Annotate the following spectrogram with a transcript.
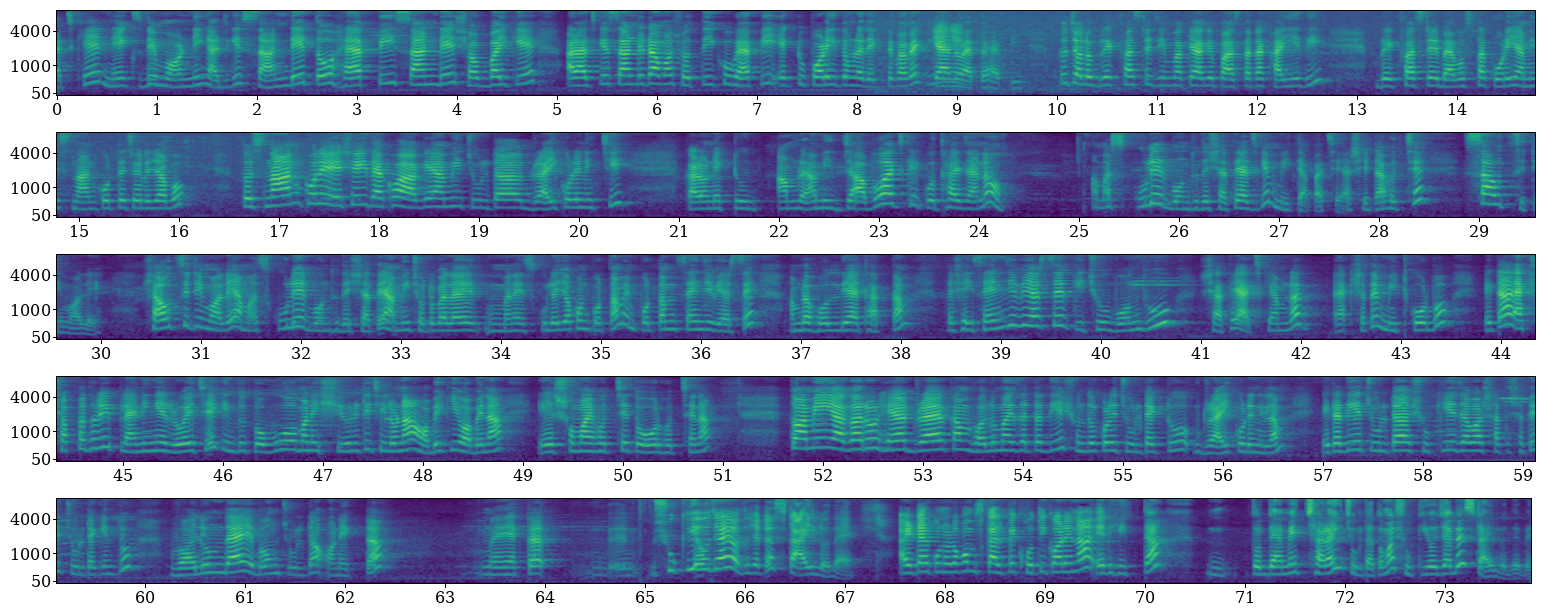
আজকে নেক্সট ডে মর্নিং আজকে সানডে তো হ্যাপি সানডে সবাইকে। আর আজকে সানডেটা আমার সত্যিই খুব হ্যাপি একটু পরেই তোমরা দেখতে পাবে কেন এত হ্যাপি তো চলো ব্রেকফাস্টে জিম্মাকে আগে পাস্তাটা খাইয়ে দিই। ব্রেকফাস্টের ব্যবস্থা করেই আমি স্নান করতে চলে যাব। তো স্নান করে এসেই দেখো আগে আমি চুলটা ড্রাই করে নিচ্ছি। কারণ একটু আমরা আমি যাব আজকে কোথায় জানো? আমার স্কুলের বন্ধুদের সাথে আজকে মিট আপ আছে, আর সেটা হচ্ছে সাউথ সিটি মলে সাউথ সিটি মলে আমার স্কুলের বন্ধুদের সাথে আমি ছোটোবেলায় মানে স্কুলে যখন পড়তাম, আমি পড়তাম সেন্ট জেভিয়ার্সে আমরা হলদিয়ায় থাকতাম। তো সেই সেন্ট জেভিয়ার্সের কিছু বন্ধু সাথে আজকে আমরা একসাথে মিট করব। এটা এক সপ্তাহ ধরেই প্ল্যানিংয়ে রয়েছে, কিন্তু তবুও মানে শিওরিটি ছিল না, হবে কি হবে না, এর সময় হচ্ছে তো ওর হচ্ছে না। তো আমি এই এগারোর হেয়ার ড্রায়ার কাম ভলিউমাইজারটা দিয়ে সুন্দর করে চুলটা একটু ড্রাই করে নিলাম। এটা দিয়ে চুলটা শুকিয়ে যাওয়ার সাথে সাথে চুলটা কিন্তু ভলিউম দেয় এবং চুলটা অনেকটা মানে একটা শুকিয়েও যায় অথচ একটা স্টাইলও দেয়। আর এটা কোনো রকম স্কাল্পে ক্ষতি করে না, এর হিটটা তো ড্যামেজ ছাড়াই চুলটা তোমার শুকিয়েও যাবে, স্টাইলও দেবে।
